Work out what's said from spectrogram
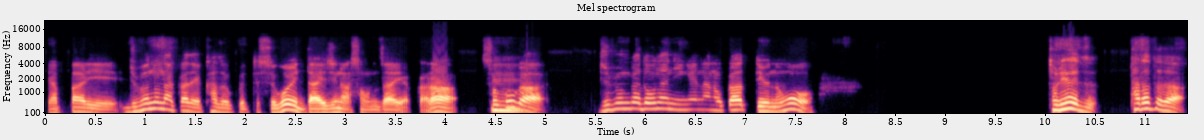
やっぱり自分の中で家族ってすごい大事な存在やから、そこが自分がどんな人間なのかっていうのを、とりあえず、ただただ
